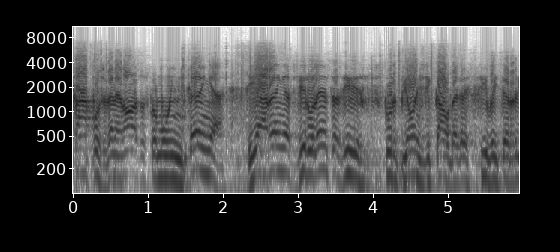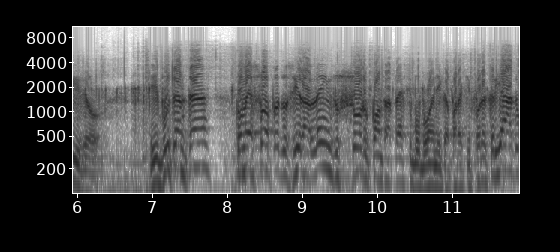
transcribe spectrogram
sapos venenosos como o intanha e aranhas virulentas e escorpiões de cauda agressiva e terrível. E Butantã começou a produzir, além do soro contra a peste bubônica para que fora criado,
